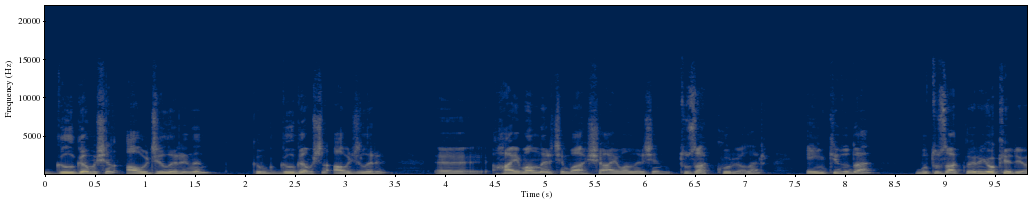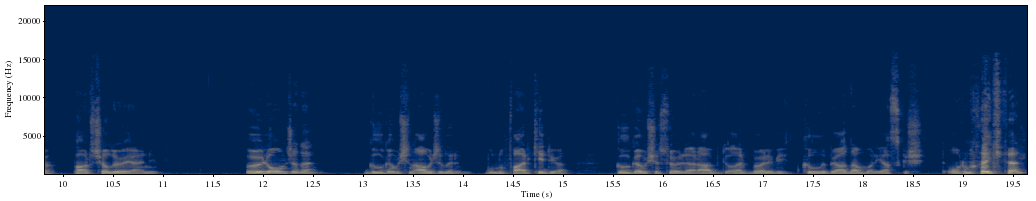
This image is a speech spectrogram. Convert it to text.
Gılgamış'ın avcılarının Gıl- Gılgamış'ın avcıları e, hayvanlar için, vahşi hayvanlar için tuzak kuruyorlar. Enkidu da bu tuzakları yok ediyor. Parçalıyor yani. Öyle olunca da Gılgamış'ın avcıları bunu fark ediyor. Gılgamış'a söyler abi diyorlar böyle bir kıllı bir adam var yaz kış ormana giden.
